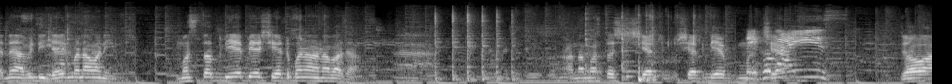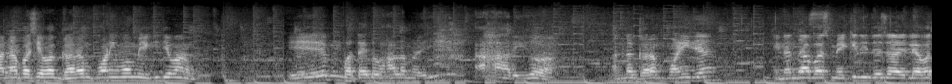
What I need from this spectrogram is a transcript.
એને આવી ડિઝાઇન બનાવવાની. મસ્ત બે બે શેટ બનાવવાના પાછા. આના મસ્ત શેટ શેટ બે જો આના પછી હવે ગરમ પાણીમાં મેકી દેવાનું. એ હું બતાવી દઉં હાલ હમણાં. આ હા રહી જો. અંદર ગરમ પાણી છે. એના અંદર બસ મેકી દીધો છે. એટલે હવે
